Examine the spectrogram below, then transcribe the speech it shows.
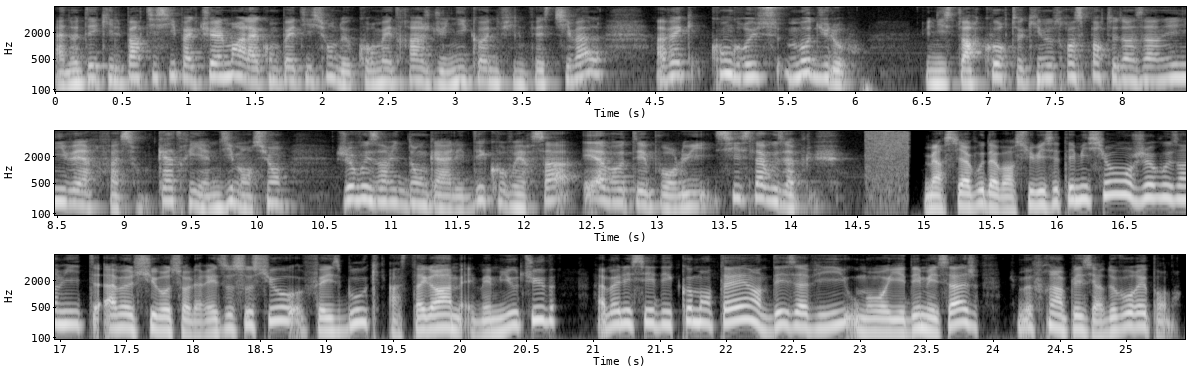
A noter qu'il participe actuellement à la compétition de court-métrage du Nikon Film Festival avec Congrus Modulo. Une histoire courte qui nous transporte dans un univers façon quatrième dimension. Je vous invite donc à aller découvrir ça et à voter pour lui si cela vous a plu. Merci à vous d'avoir suivi cette émission. Je vous invite à me suivre sur les réseaux sociaux, Facebook, Instagram et même YouTube, à me laisser des commentaires, des avis ou m'envoyer des messages. Je me ferai un plaisir de vous répondre.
